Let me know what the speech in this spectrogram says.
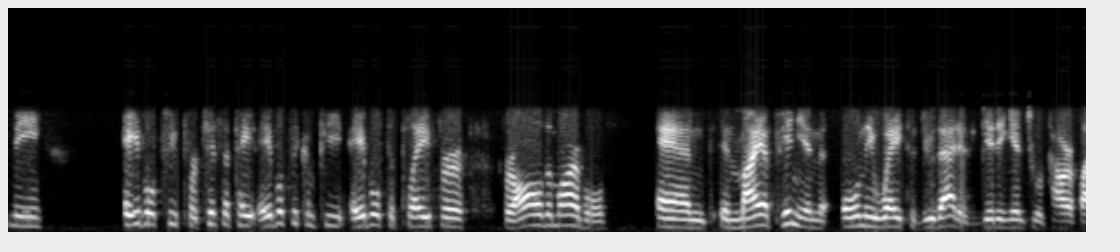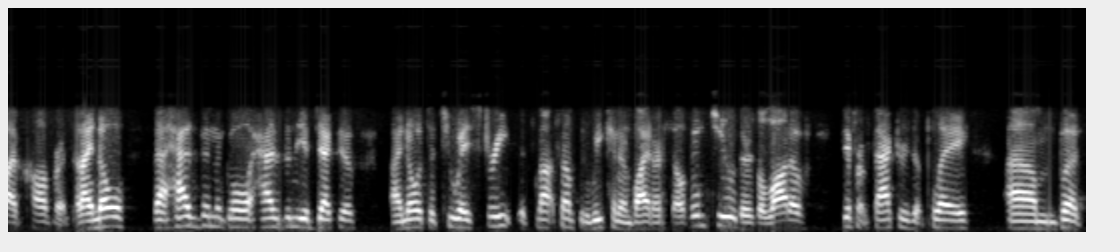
me able to participate, able to compete, able to play for for all the marbles. And in my opinion, the only way to do that is getting into a Power Five conference. And I know that has been the goal, has been the objective. I know it's a two-way street. It's not something we can invite ourselves into. There's a lot of different factors at play. Um, but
